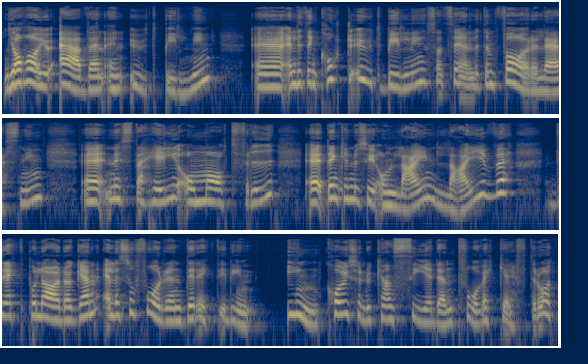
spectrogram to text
Jag har ju även en utbildning Eh, en liten kort utbildning, så att säga, en liten föreläsning eh, nästa helg om matfri. Eh, den kan du se online, live, direkt på lördagen, eller så får du den direkt i din inkorg så du kan se den två veckor efteråt.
